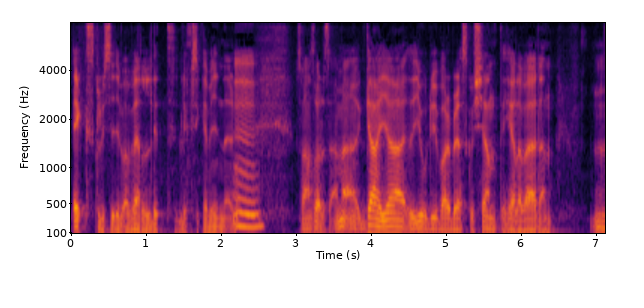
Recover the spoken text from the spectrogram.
exklusiva, väldigt lyxiga viner. Mm. Så han sa det så här, men Gaia gjorde ju Barbaresco känt i hela världen. Mm,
